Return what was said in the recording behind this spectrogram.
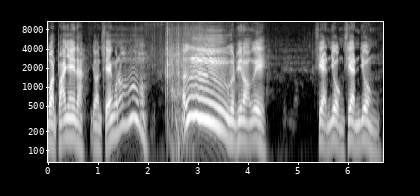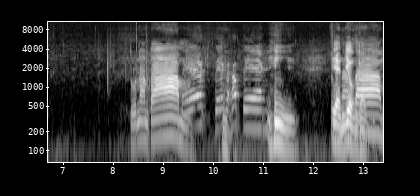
บ่อนปลาใหญ่น่ะย้อนแสงบ่เนาะเออเพิ่นพี่น้องเอ้ยเสียนโยงเสียนโยงตัวน้ำตามแตกแตกนะครับแตกเสียนโยงครับตาม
